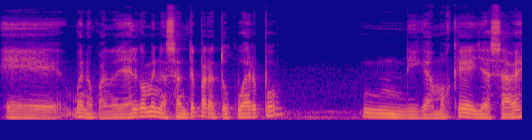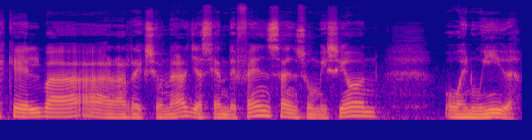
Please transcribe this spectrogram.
Eh, bueno, cuando hay algo amenazante para tu cuerpo, Mm, digamos que ya sabes que él va a reaccionar ya sea en defensa, en sumisión o en huida.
